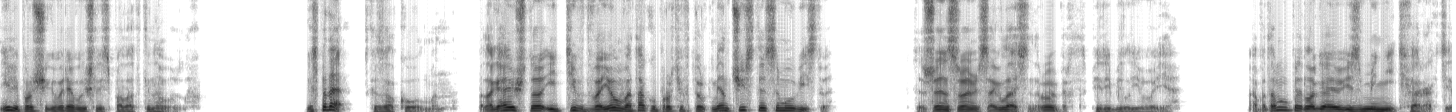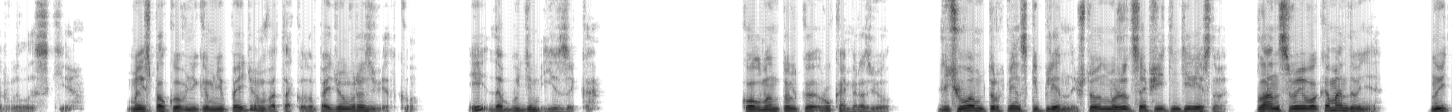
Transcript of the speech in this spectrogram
или, проще говоря, вышли из палатки на воздух. — Господа, — сказал Коулман, — полагаю, что идти вдвоем в атаку против туркмен — чистое самоубийство. — Совершенно с вами согласен, Роберт, — перебил его я. — А потому предлагаю изменить характер вылазки. Мы с полковником не пойдем в атаку, но пойдем в разведку и добудем языка. Колман только руками развел. Для чего вам туркменский пленный? Что он может сообщить интересного? План своего командования? Ну ведь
